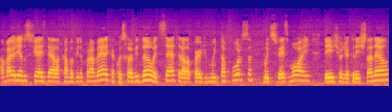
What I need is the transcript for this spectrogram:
a maioria dos fiéis dela acaba vindo pra América com a escravidão, etc. Ela perde muita força, muitos fiéis morrem, deixam de acreditar nela,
